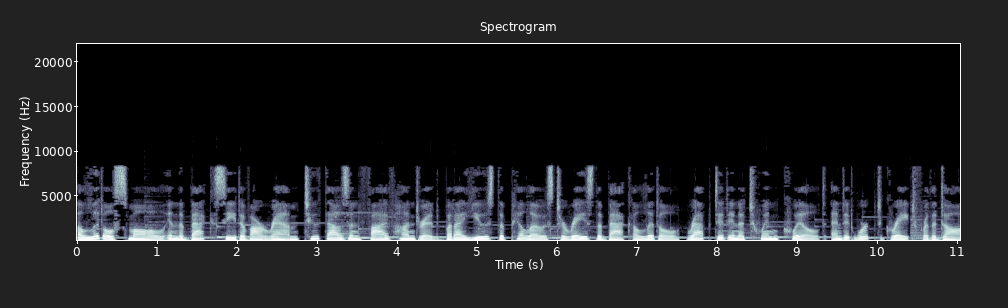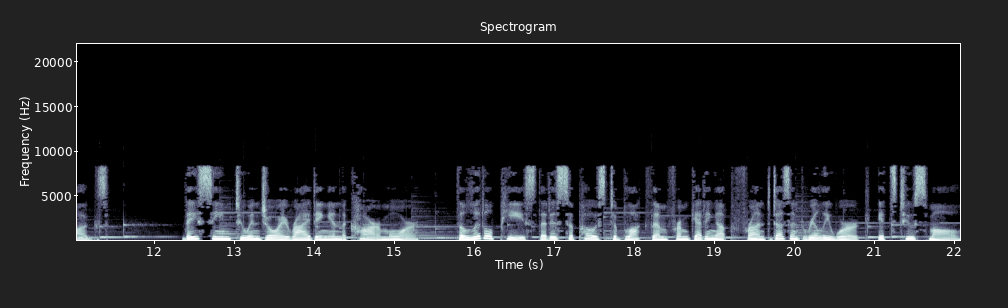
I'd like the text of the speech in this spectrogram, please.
A little small in the back seat of our Ram 2500 but I used the pillows to raise the back a little, wrapped it in a twin quilt and it worked great for the dogs. They seemed to enjoy riding in the car more. The little piece that is supposed to block them from getting up front doesn't really work, it's too small.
